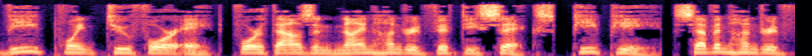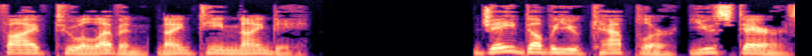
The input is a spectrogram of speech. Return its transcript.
v.248 4956, pp. 705–11 1990. J. W. Kappler, U. Staerz,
